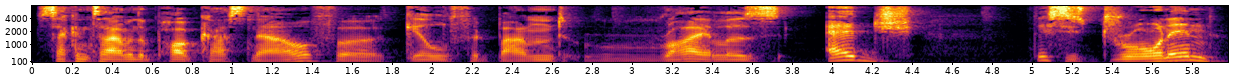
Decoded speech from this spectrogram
Second time on the podcast now for Guildford band Ryler's Edge. This is Drawn In.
